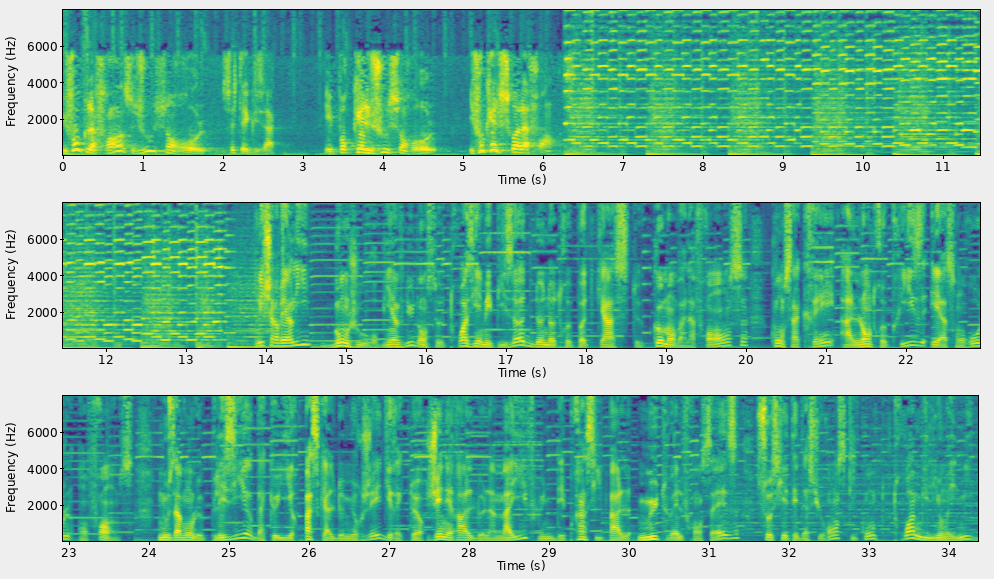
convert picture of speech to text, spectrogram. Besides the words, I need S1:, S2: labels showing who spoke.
S1: Il faut que la France joue son rôle, c'est exact. Et pour qu'elle joue son rôle, il faut qu'elle soit la France.
S2: Richard Verly, bonjour, bienvenue dans ce troisième épisode de notre podcast Comment va la France, consacré à l'entreprise et à son rôle en France. Nous avons le plaisir d'accueillir Pascal Demurger, directeur général de la Maïf, l'une des principales mutuelles françaises, société d'assurance qui compte 3 millions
